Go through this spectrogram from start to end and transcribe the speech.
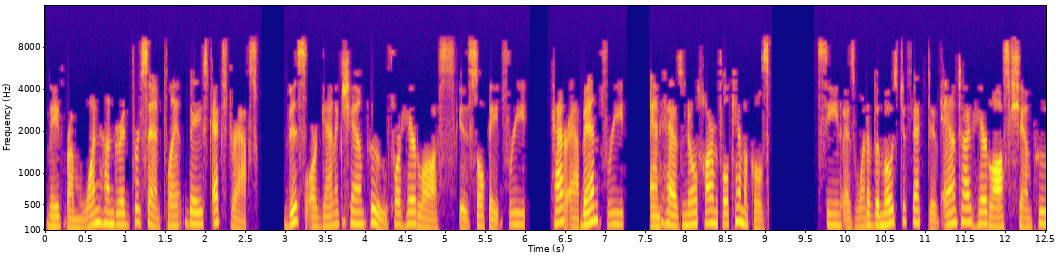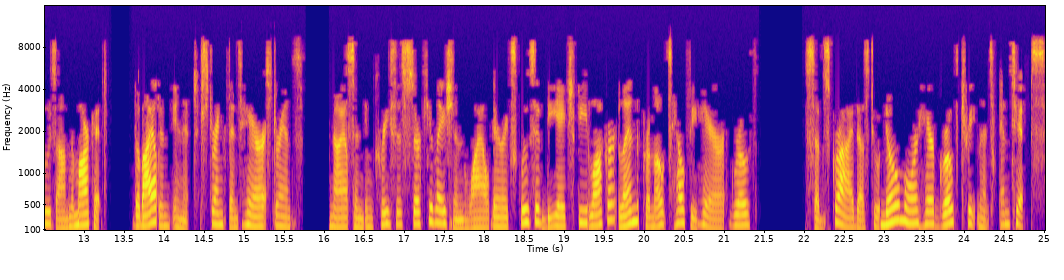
Made from 100% plant-based extracts, this organic shampoo for hair loss is sulfate-free, paraben-free, and has no harmful chemicals. Seen as one of the most effective anti-hair loss shampoos on the market, the biotin in it strengthens hair strands. Niacin increases circulation while their exclusive DHT blocker blend promotes healthy hair growth. Subscribe us to no more hair growth treatments and tips.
